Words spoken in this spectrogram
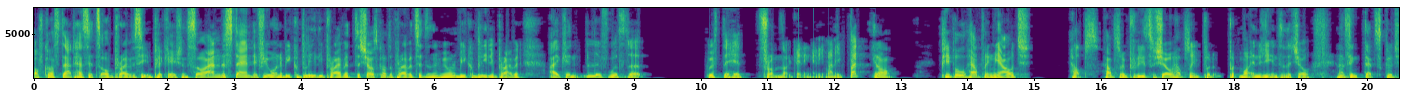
Of course, that has its own privacy implications. So I understand if you want to be completely private. The show's called The Private Citizen. If you want to be completely private, I can live with the with the hit from not getting any money. But you know, people helping me out helps helps me produce the show helps me put put more energy into the show and i think that's good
